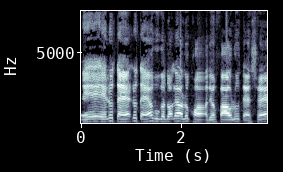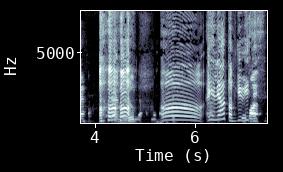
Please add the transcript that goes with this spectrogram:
诶诶，你订你订喺 Google Doc 咧，你看到 file 你订 share。哦哦，诶，你当叫伊是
